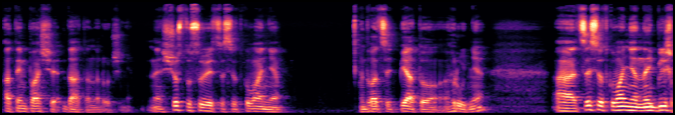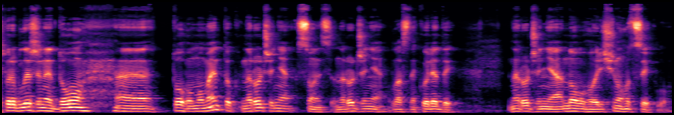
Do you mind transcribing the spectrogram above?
а тим паче дата народження. Що стосується святкування 25 грудня, Це святкування найбільш приближене до е, того моменту народження сонця, народження власне коляди, народження нового річного циклу.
